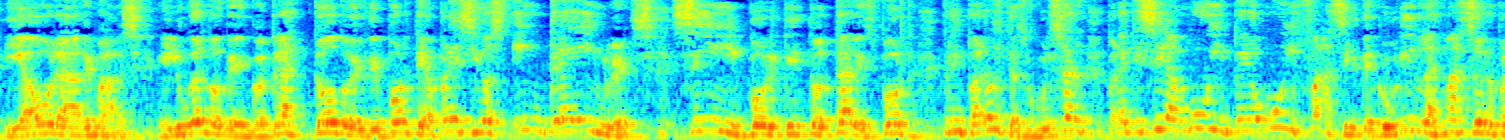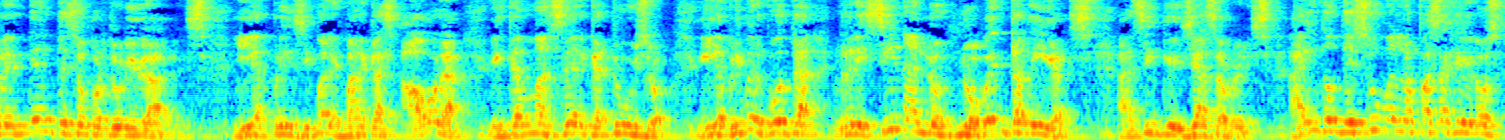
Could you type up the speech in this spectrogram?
Y ahora, además, el lugar donde encontrás todo el deporte a precios increíbles. Sí, porque Total Sport preparó esta sucursal para que sea muy, pero muy fácil descubrir las más sorprendentes oportunidades. Las principales marcas ahora están más cerca tuyo. Y la primera cuota recién a los 90 días. Así que ya sabes, ahí donde suben los pasajeros,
